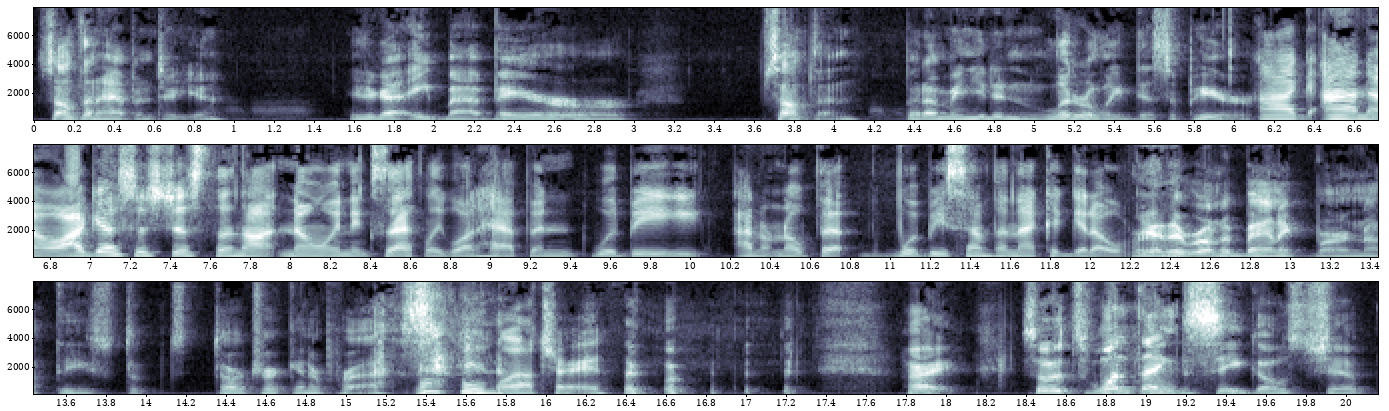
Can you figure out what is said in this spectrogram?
Something happened to you. Either got ate by a bear or something. But I mean, you didn't literally disappear. I, I know. I guess it's just the not knowing exactly what happened would be. I don't know if that would be something I could get over. Yeah, they were on the Bannockburn, not the St- Star Trek Enterprise. well, true. All right. So it's one thing to see ghost ship,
